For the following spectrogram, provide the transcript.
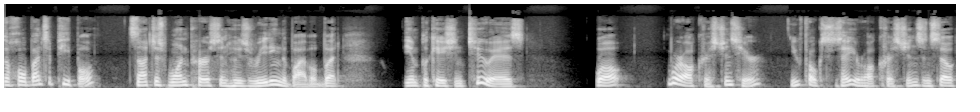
a whole bunch of people. It's not just one person who's reading the Bible, but the implication too is, well, we're all Christians here. You folks say you're all Christians. And so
